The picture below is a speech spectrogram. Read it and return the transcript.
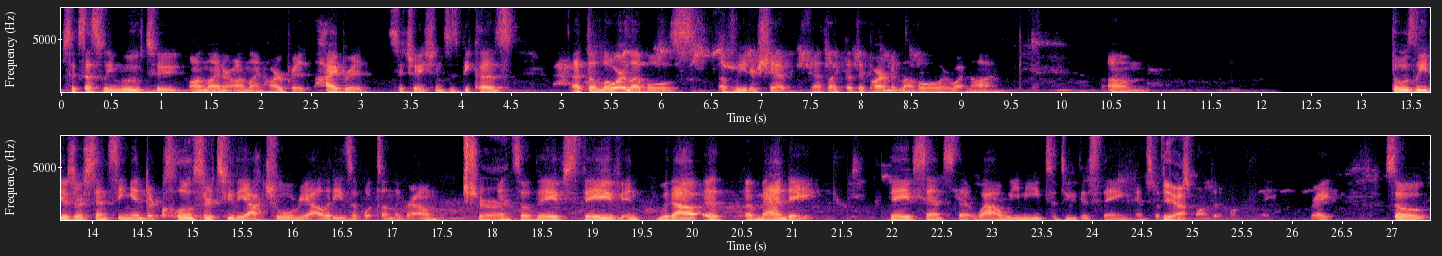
successfully moved to online or online hybrid hybrid situations is because at the lower levels of leadership, at like the department level or whatnot, um, those leaders are sensing in. They're closer to the actual realities of what's on the ground, Sure. and so they've they've in, without a, a mandate, they've sensed that wow, we need to do this thing, and so they Yeah. responded accordingly, right? So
